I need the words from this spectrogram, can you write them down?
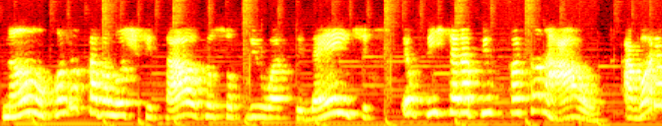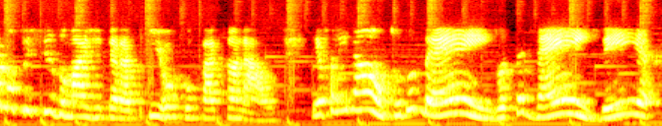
Não, quando eu estava no hospital, que eu sofri o um acidente, eu fiz terapia ocupacional. Agora eu não preciso mais de terapia ocupacional. E eu falei: não, tudo bem, você vem, vê.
